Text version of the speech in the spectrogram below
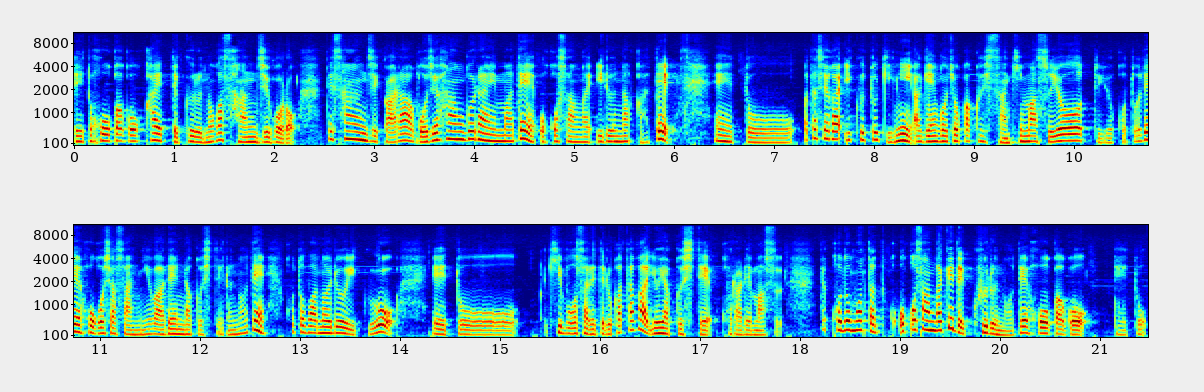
えっ、ー、と、放課後帰ってくるのが3時頃。で、3時から5時半ぐらいまでお子さんがいる中で、えっ、ー、と、私が行くときに、あ、言語聴覚士さん来ますよっていうことで、保護者さんには連絡してるので、言葉の療育を、えっ、と、希望されている方が予約して来られます。で、子供た、お子さんだけで来るので、放課後、えっ、と、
